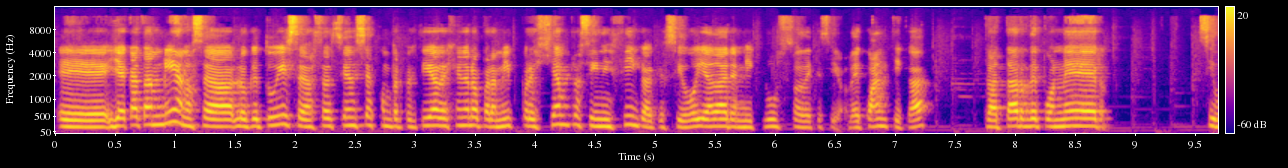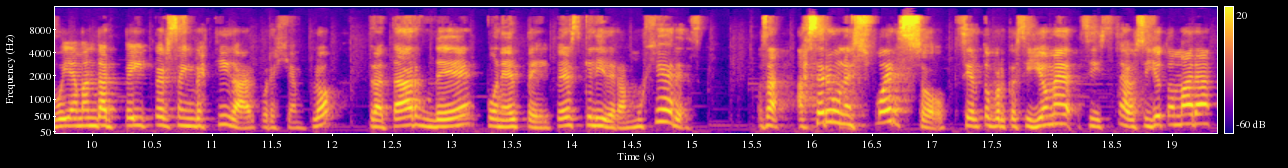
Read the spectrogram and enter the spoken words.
Eh, y acá también, o sea, lo que tú dices, hacer ciencias con perspectiva de género, para mí, por ejemplo, significa que si voy a dar en mi curso de, qué sé de cuántica, tratar de poner, si voy a mandar papers a investigar, por ejemplo, tratar de poner papers que lideran mujeres. O sea, hacer un esfuerzo, ¿cierto? Porque si yo, me, si, si yo tomara,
